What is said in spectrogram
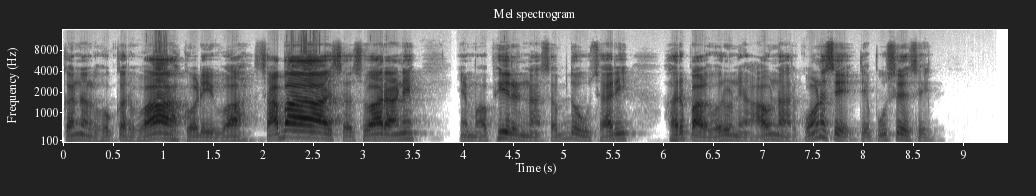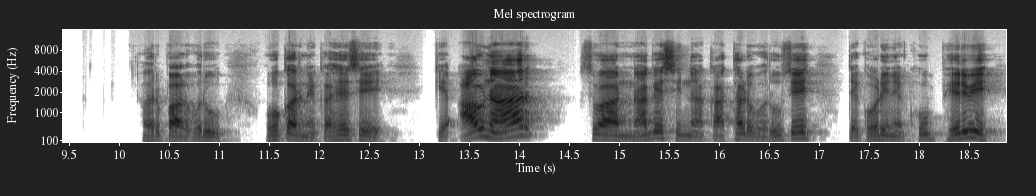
કનલ હોકર, વાહ ઘોડી, વાહ સાબાશ અસવારાને. એમ અફીરના શબ્દો ઉચ્ચારી હરપાળ વરુને, આવનાર કોણ છે? તે પૂછે છે. હરપાળ વરુ હોકરને કહે છે કે, આવનાર સ્વાર નાગેશિંહના કાથડ વરુ છે. તે ઘોડીને ખૂબ ફેરવી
